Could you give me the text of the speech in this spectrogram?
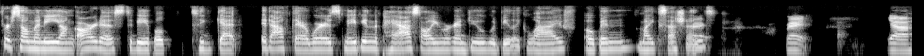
for so many young artists to be able to get it out there. Whereas maybe in the past all you were going to do would be like live open mic sessions. Right, right. yeah.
